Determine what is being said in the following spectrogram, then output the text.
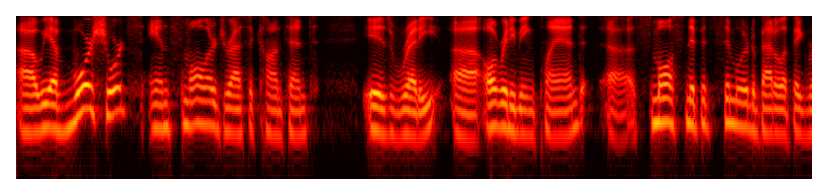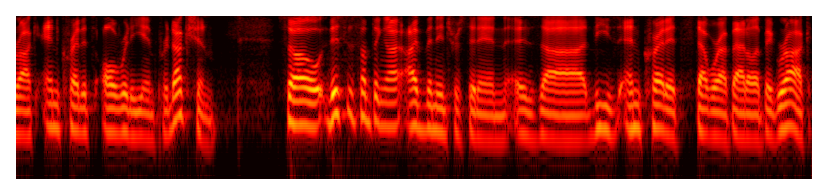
uh, we have more shorts and smaller Jurassic content is ready, uh, already being planned. Uh, small snippets similar to Battle at Big Rock and credits already in production. So this is something I, have been interested in is uh, these end credits that were at Battle at Big Rock.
